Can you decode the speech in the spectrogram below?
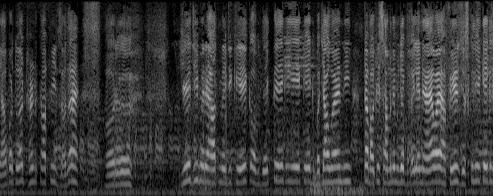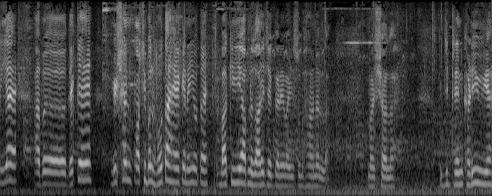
यहाँ पर तो यार ठंड काफ़ी ज़्यादा है। और ये जी मेरे हाथ में जी केक, अब देखते हैं कि ये केक बचा हुआ है नहीं। बाकी सामने में जो भाई लेने आया हुआ है, हफीज़, जिसके लिए केक लिया है। अब देखते हैं, मिशन पॉसिबल होता है कि नहीं होता है। बाकी ये आप नज़ारे चेक करें भाई सुबहान अल्लाह माशाल्लाह जी ट्रेन खड़ी हुई है।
